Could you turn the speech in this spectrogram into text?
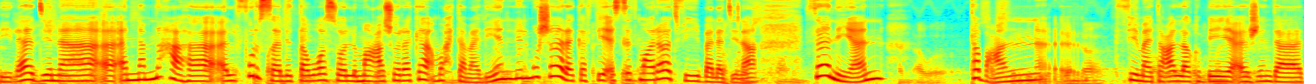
بلادنا أن نمنحها الفرصة للتواصل مع شركاء محتملين للمشاركة في استثمارات في بلدنا. ثانياً طبعا فيما يتعلق بأجندة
